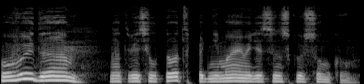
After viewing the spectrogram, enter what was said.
«Увы, да», — ответил тот, поднимая медицинскую сумку.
